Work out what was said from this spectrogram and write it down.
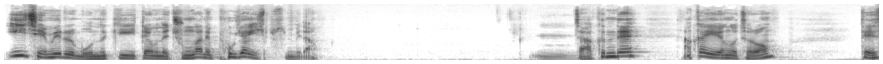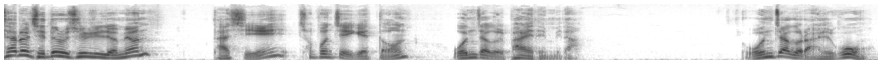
이 재미를 못 느끼기 때문에 중간에 포기하기 쉽습니다. 음. 자, 근데 아까 얘기한 것처럼 대사를 제대로 즐기려면 다시 첫 번째 얘기했던 원작을 봐야 됩니다. 원작을 알고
